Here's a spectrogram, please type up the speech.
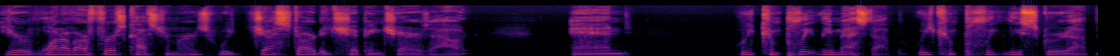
you're one of our first customers. We just started shipping chairs out and we completely messed up. We completely screwed up.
